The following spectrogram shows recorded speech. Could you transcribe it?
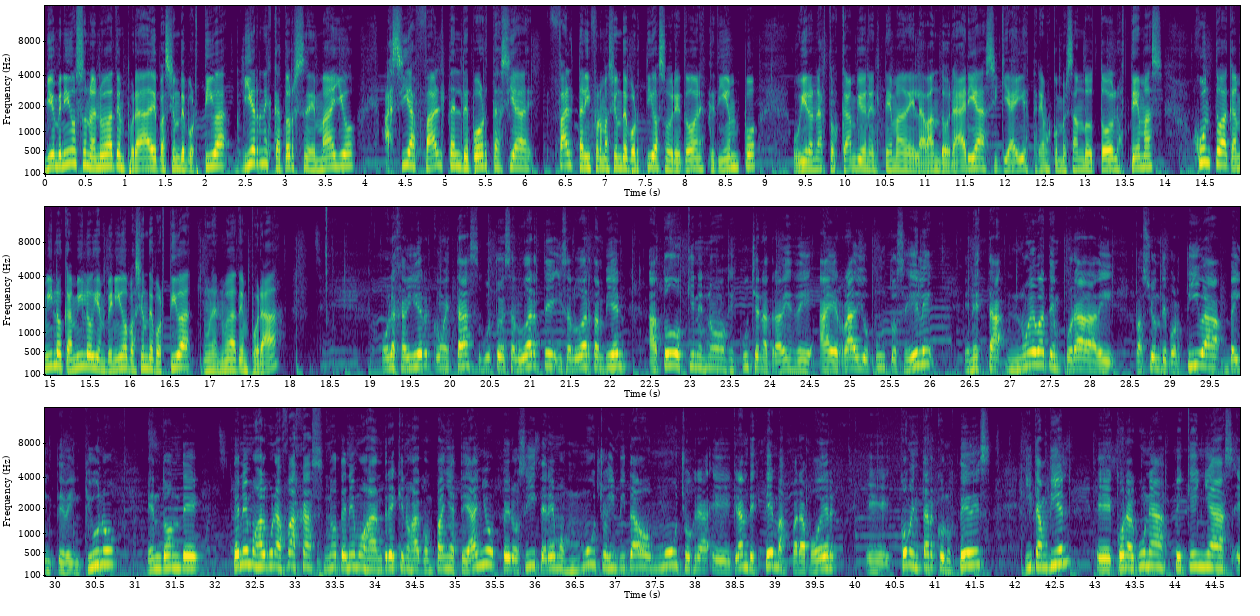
Bienvenidos a una nueva temporada de Pasión Deportiva. Viernes 14 de mayo. Hacía falta el deporte, hacía falta la información deportiva, sobre todo en este tiempo. Hubieron hartos cambios en el tema de la banda horaria, así que ahí estaremos conversando todos los temas. Junto a Camilo. Camilo, bienvenido a Pasión Deportiva, una nueva temporada. Hola Javier, ¿cómo estás? Gusto de saludarte y saludar también a todos quienes nos escuchan a través de aerradio.cl en esta nueva temporada de Pasión Deportiva 2021, en donde tenemos algunas bajas, no tenemos a Andrés que nos acompaña este año, pero sí tenemos muchos invitados, muchos eh, grandes temas para poder eh, comentar con ustedes y también eh, con algunas pequeñas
